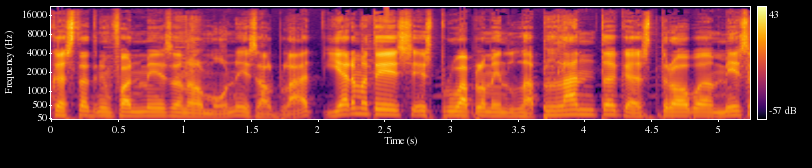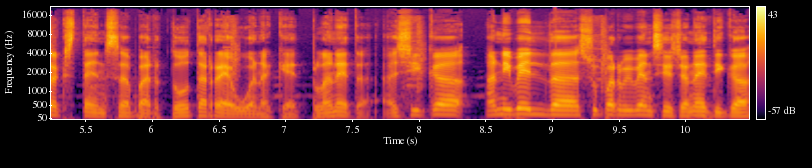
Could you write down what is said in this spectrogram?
que està triomfant més en el món és el blat i ara mateix és probablement la planta que es troba més extensa per tot arreu en aquest planeta. Així que, a nivell de supervivència genètica,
